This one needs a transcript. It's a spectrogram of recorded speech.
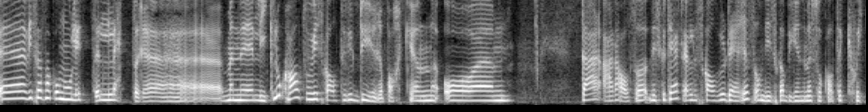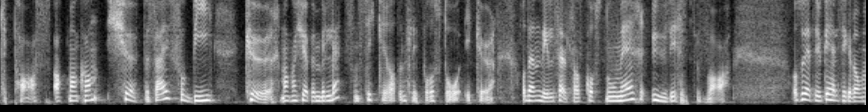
Eh, vi skal snakke om noe litt lettere, men like lokalt. For vi skal til Dyreparken. og... der er det altså diskutert, eller det skal vurderes, om de skal begynne med såkalte quick pass. At man kan kjøpe seg forbi køer. Man kan kjøpe en billett som sikrer at en slipper å stå i kø. Og den vil selvsagt koste noe mer, uvisst hva. Og så vet vi jo ikke helt sikkert om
